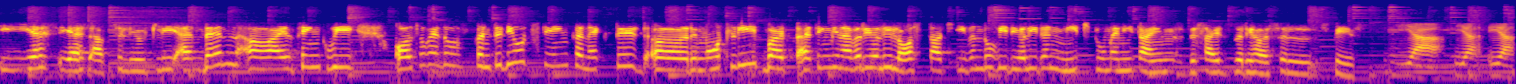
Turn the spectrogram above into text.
Yes, yes, absolutely. And then uh, I think we also kind of continued staying connected uh, remotely, but I think we never really lost touch, even though we really didn't meet too many times besides the rehearsal space. Yeah, yeah, yeah.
